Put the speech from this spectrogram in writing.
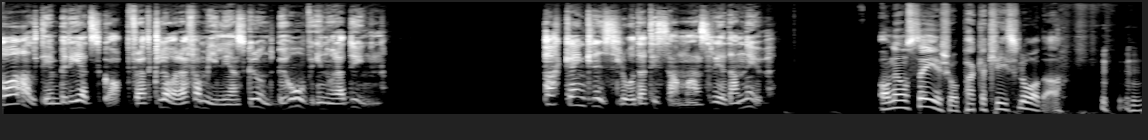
Ha alltid en beredskap för att klara familjens grundbehov i några dygn. Packa en krislåda tillsammans redan nu. Och när hon säger så, packa krislåda.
